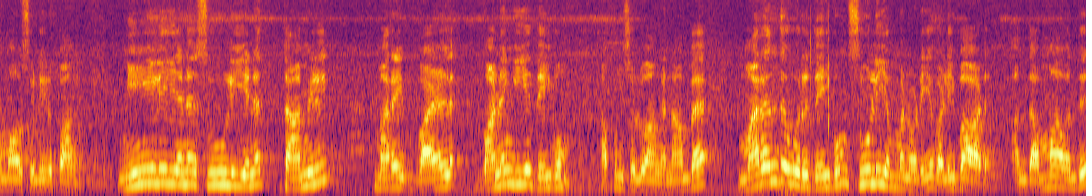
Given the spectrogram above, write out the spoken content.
அம்மாவை சொல்லியிருப்பாங்க. நீலியன சூழியன தமிழ் மறை வள வணங்கிய தெய்வம் அப்படின்னு சொல்லுவாங்க. நாம் மறந்த ஒரு தெய்வம் சூழியம்மனுடைய வழிபாடு. அந்த அம்மா வந்து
